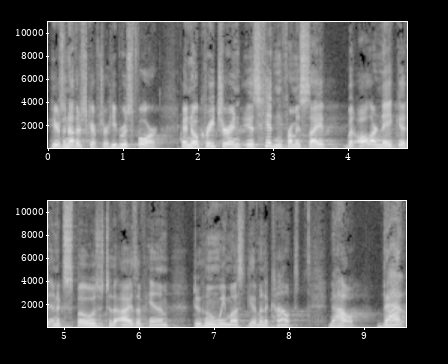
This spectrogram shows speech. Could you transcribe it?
Here's another scripture, Hebrews 4. And no creature is hidden from his sight, but all are naked and exposed to the eyes of him to whom we must give an account. Now, that,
